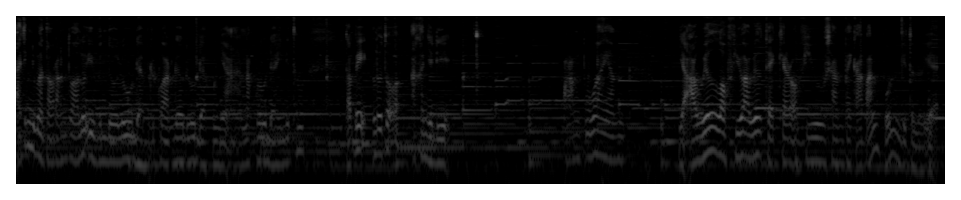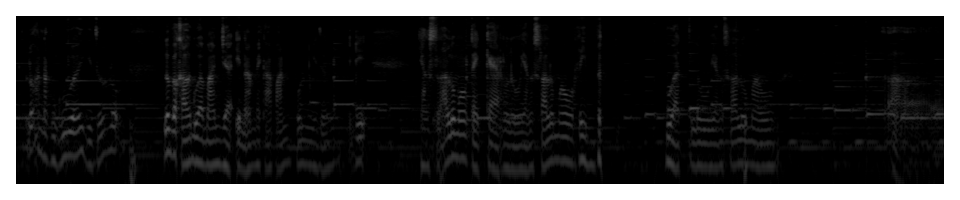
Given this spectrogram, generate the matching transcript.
I think di mata orang tua lu even though lu udah berkeluarga lu udah punya anak lu udah ini tuh tapi lu tuh akan jadi orang tua yang ya I will love you I will take care of you sampai kapan pun gitu loh ya lu anak gue gitu lu lu bakal gue manjain sampai kapan pun gitu. Jadi yang selalu mau take care lu yang selalu mau ribet buat lu yang selalu mau uh,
